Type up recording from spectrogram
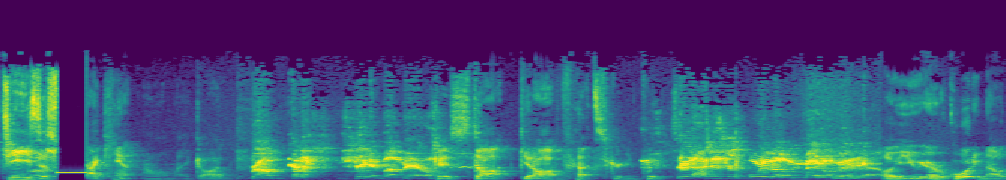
Jesus. I can't. Oh my god. Bro, I'm kind of sick of thumbnails. Okay, stop. Get off that screen, please. Dude, I just recorded a metal video. Oh, you, you're recording now.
